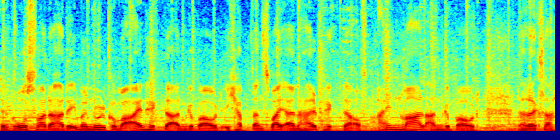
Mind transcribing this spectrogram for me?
Der Großvater hatte immer 0,1 Hektar angebaut. Ich habe dann zweieinhalb Hektar auf einmal angebaut. Da hat er gesagt,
